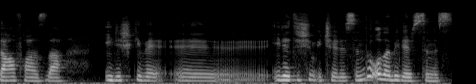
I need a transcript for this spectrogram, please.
daha fazla ilişki ve e, iletişim içerisinde olabilirsiniz.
